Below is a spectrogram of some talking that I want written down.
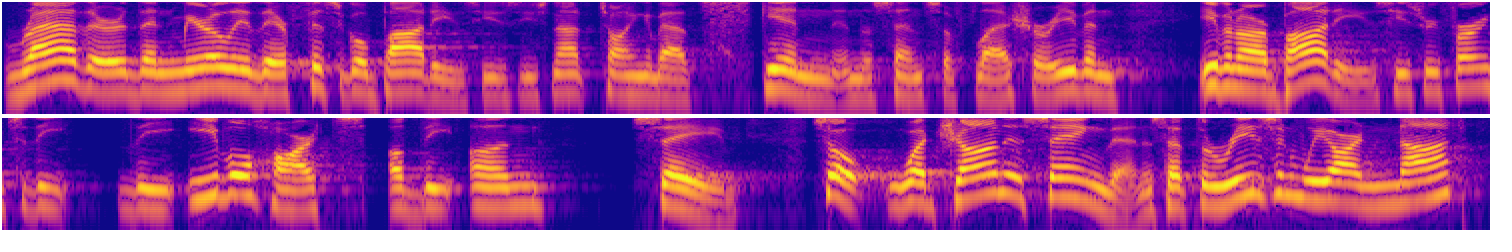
rather than merely their physical bodies. He's, he's not talking about skin in the sense of flesh or even, even our bodies. He's referring to the, the evil hearts of the unsaved. So, what John is saying then is that the reason we are not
